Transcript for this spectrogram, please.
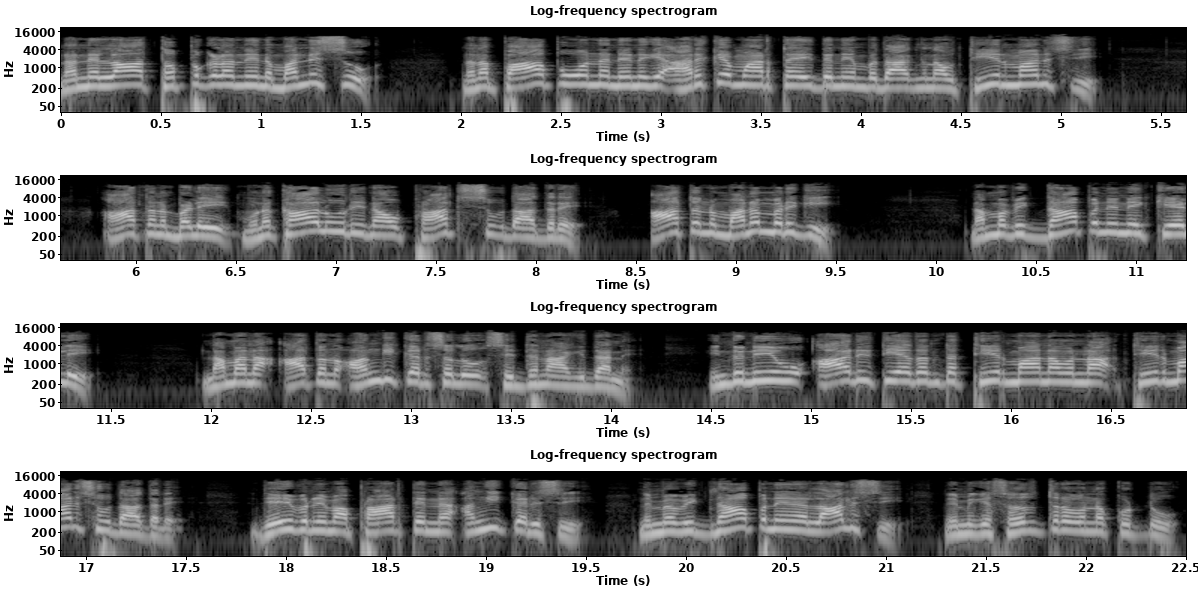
ನನ್ನೆಲ್ಲಾ ತಪ್ಪುಗಳನ್ನು ಮನ್ನಿಸು. ನನ್ನ ಪಾಪವನ್ನು ನಿನಗೆ ಅರಕೆ ಮಾಡ್ತಾ ಇದ್ದೇನೆ ಎಂಬುದಾಗಿ ನಾವು ತೀರ್ಮಾನಿಸಿ. ಆತನ ಬಳಿ ಮುಣಕಾಲೂರಿ ನಾವು ಪ್ರಾರ್ಥಿಸುವುದಾದರೆ ಆತನು ಮನಮರುಗಿ. ನಮ್ಮ ವಿಜ್ಞಾಪನೆಯನ್ನೇ ಕೇಳಿ ನಮ್ಮನ್ನು ಆತನು ಅಂಗೀಕರಿಸಲು ಸಿದ್ಧನಾಗಿದ್ದಾನೆ. ಇಂದು ನೀವು ಆ ರೀತಿಯಾದಂಥ ತೀರ್ಮಾನವನ್ನ ತೀರ್ಮಾನಿಸುವುದಾದರೆ ದೇವರು ನಿಮ್ಮ ಪ್ರಾರ್ಥನೆಯನ್ನು ಅಂಗೀಕರಿಸಿ, ನಿಮ್ಮ ವಿಜ್ಞಾಪನೆಯನ್ನು ಲಾಲಿಸಿ, ನಿಮಗೆ ಸದುತ್ತರವನ್ನು ಕೊಟ್ಟು,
